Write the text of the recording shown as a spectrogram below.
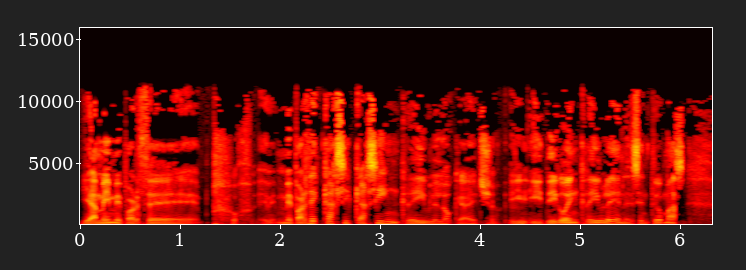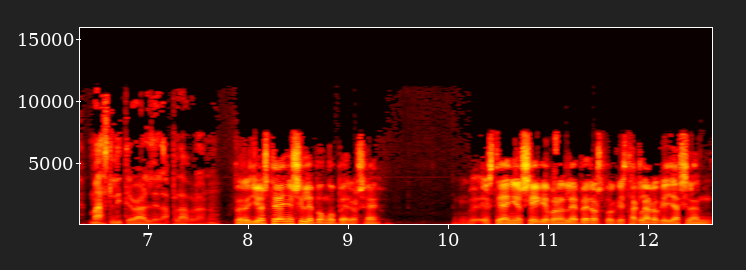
y a mí me parece puf, eh, me parece casi casi increíble lo que ha hecho y, y digo increíble en el sentido más más literal de la palabra no Pero yo este año sí le pongo peros, ¿eh? Este año sí hay que ponerle peros porque está claro que ya se le han...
